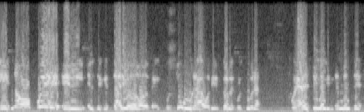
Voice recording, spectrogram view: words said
Eh, no, fue el, secretario de Cultura o director de Cultura, fue a decirle al intendente,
